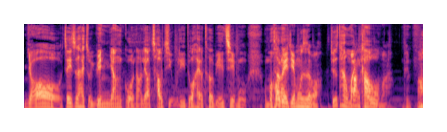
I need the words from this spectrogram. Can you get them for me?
有，这一次还煮鸳鸯锅，然后料超级无敌多，还有特别节目。我们特别节目是什么？就是他有买套舞吗？哦，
